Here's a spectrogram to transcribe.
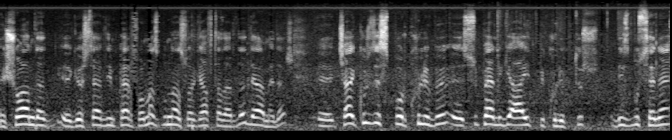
ve şu anda e, gösterdiğim performans bundan sonraki haftalarda devam eder. E, Çaykur Rizespor Kulübü e, Süper Lig'e ait bir kulüptür. Biz bu sene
